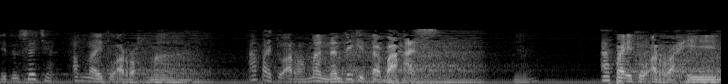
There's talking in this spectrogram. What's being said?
Itu saja. Allah itu Ar-Rahman. Apa itu Ar-Rahman? Nanti kita bahas. Ya. Apa itu Ar-Rahim?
